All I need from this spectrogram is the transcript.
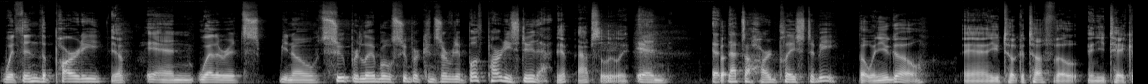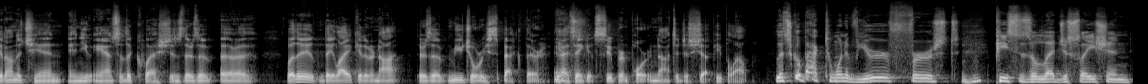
within the party, Yep. and whether it's you know super liberal, super conservative, both parties do that, Yep, absolutely. and that's a hard place to be. But when you go and you took a tough vote and you take it on the chin and you answer the questions, there's a, a whether they like it or not, there's a mutual respect there. And I think it's super important not to just shut people out. Let's go back to one of your 1st Mm-hmm. pieces of legislation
